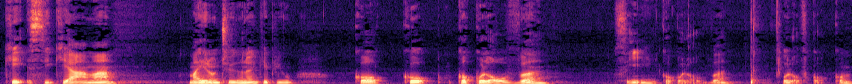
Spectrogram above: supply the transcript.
che si chiama, ma io non ci vedo neanche più, Coco, Coco Love, sì, Coco Love, o Love Coco,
